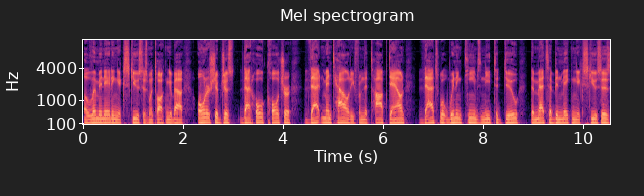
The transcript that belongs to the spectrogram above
Eliminating excuses when talking about ownership, just that whole culture, that mentality from the top down. That's what winning teams need to do. The Mets have been making excuses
